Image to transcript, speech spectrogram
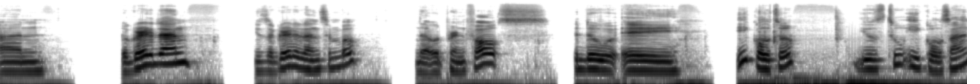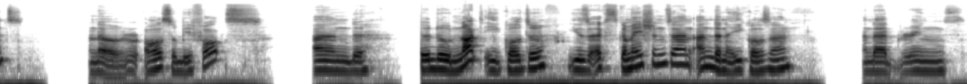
And the greater than use a greater than symbol that would print false to do a equal to use two equal signs and that would also be false. And to do not equal to use exclamation sign and then an equal sign and that rings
